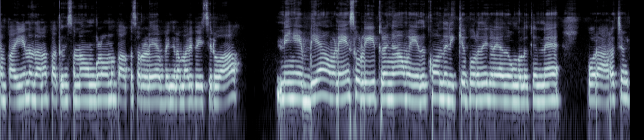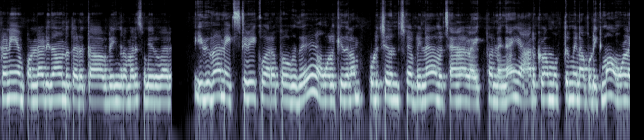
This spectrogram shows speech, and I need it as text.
என் பையனை தானே பாத்துக்க சொன்னேன். உங்களும் ஒன்றும் பார்க்க சொல்லலையே அப்படிங்கிற மாதிரி பேசிடுவா. நீங்க எப்படியே அவனே சொல்லிக்கிட்டு இருங்க. அவன் எதுக்கும் வந்து நிக்க போறதே கிடையாது. உங்களுக்குன்னு ஒரு அரைச்சி விட்டோன்னே என் பொண்டாடி தான் வந்து தடுத்தா அப்படிங்கிற மாதிரி சொல்லிடுவாரு. இதுதான் நெக்ஸ்ட் வீக் வரப்போகுது. உங்களுக்கு இதெல்லாம் பிடிச்சிருந்துச்சு அப்படின்னா நம்ம சேனலை லைக் பண்ணுங்க. யாருக்கெல்லாம் முத்து மீனா பிடிக்குமோ அவங்களும்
